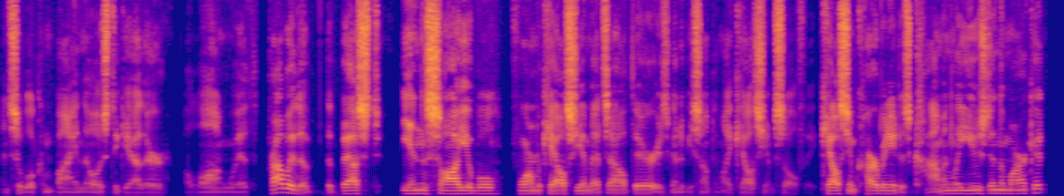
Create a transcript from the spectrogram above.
And so we'll combine those together along with probably the, the best insoluble form of calcium that's out there is going to be something like calcium sulfate. Calcium carbonate is commonly used in the market.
